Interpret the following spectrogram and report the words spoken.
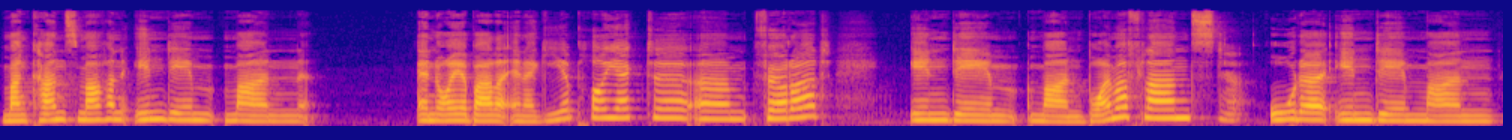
Man kann es machen, indem man erneuerbare Energieprojekte ähm, fördert, indem man Bäume pflanzt Ja. oder indem man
